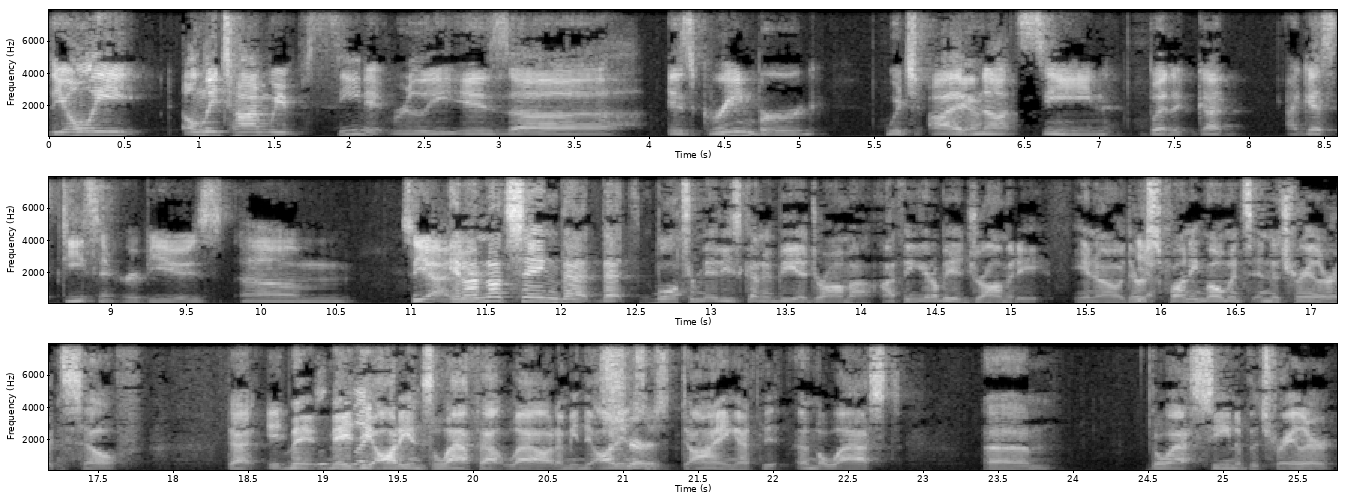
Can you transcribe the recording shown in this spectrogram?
the only only time we've seen it really is uh is Greenberg, which I've Yeah. not seen, but it got I guess decent reviews. Um so yeah, And I'm not saying that that Walter Mitty's going to be a drama. I think it'll be a dramedy. You know, there's Yeah. funny moments in the trailer itself that It ma- made the audience laugh out loud. I mean, the audience Sure. was dying at the in the last um, the last scene of the trailer.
